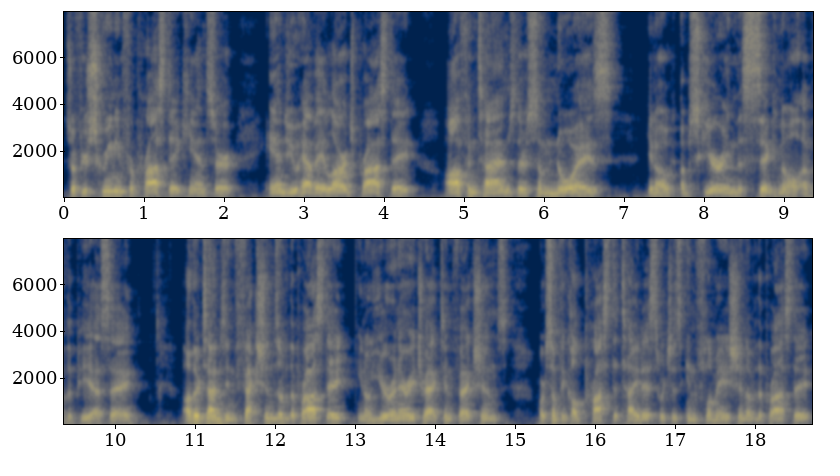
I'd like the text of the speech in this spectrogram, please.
So if you're screening for prostate cancer and you have a large prostate, oftentimes there's some noise, you know, obscuring the signal of the PSA. Other times, infections of the prostate, you know, urinary tract infections, or something called prostatitis, which is inflammation of the prostate.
